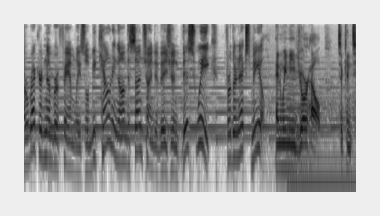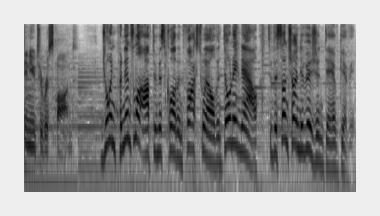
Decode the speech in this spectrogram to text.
A record number of families will be counting on the Sunshine Division this week for their next meal. And we need your help to continue to respond. Join Peninsula Optimist Club and Fox 12 and donate now to the Sunshine Division Day of Giving.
